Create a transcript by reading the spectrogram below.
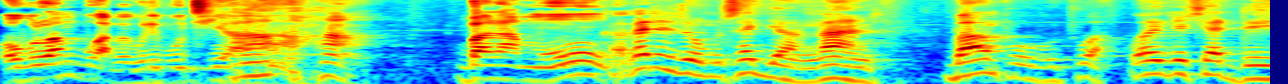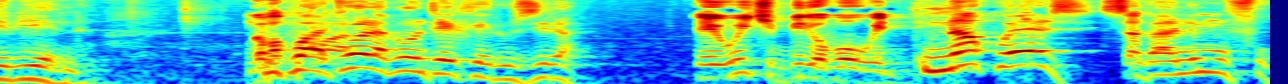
Obulamu bwabwe buli butya? Balamu? Kakati nze omusajja nganze bampa obutwa. Wanjo kyadda ebyenda? Nga nkwate olabe onteeka eruzira. Ewiiki bbiri oba owedde? Nnaku ezi nga ndi mufu.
